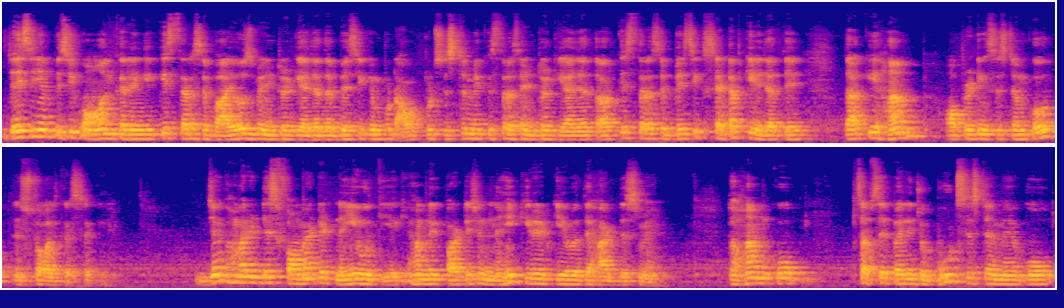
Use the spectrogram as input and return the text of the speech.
जैसे ही हम किसी को ऑन करेंगे, किस तरह से बायोस में इंटर किया जाता है बेसिक इनपुट आउटपुट सिस्टम में किस तरह से इंटर किया जाता है और किस तरह से बेसिक सेटअप किए जाते ताकि हम ऑपरेटिंग सिस्टम को इंस्टॉल कर सकें। जब हमारी डिस्क फॉर्मेटेड नहीं होती है, कि हमने एक पार्टीशन नहीं क्रिएट किए होते हार्ड डिस्क में तो हमको सबसे पहले जो बूट सिस्टम है, वो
